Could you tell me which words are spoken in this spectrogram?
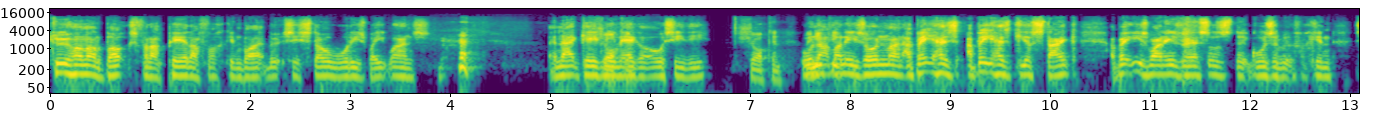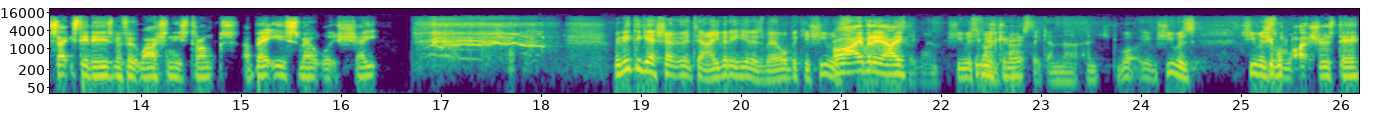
two hundred bucks for a pair of fucking black boots. He still wore his white ones, and that gave Shocking. me mega OCD. Shocking. Need that to- money's own, man. I bet his I bet his gear stank. I bet he's one of these wrestlers that goes about fucking sixty days without washing his trunks. I bet he smelt like shite. We need to get a shout out to Ivory here as well because she was. Oh, Ivory, man. She was She was fantastic in that, and what she was, she was, She wore black shoes too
